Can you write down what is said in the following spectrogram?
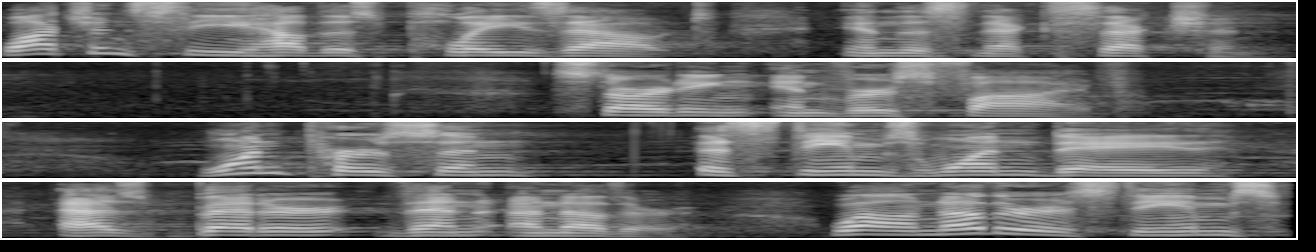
Watch and see how this plays out in this next section. Starting in verse 5. One person esteems one day as better than another, while another esteems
